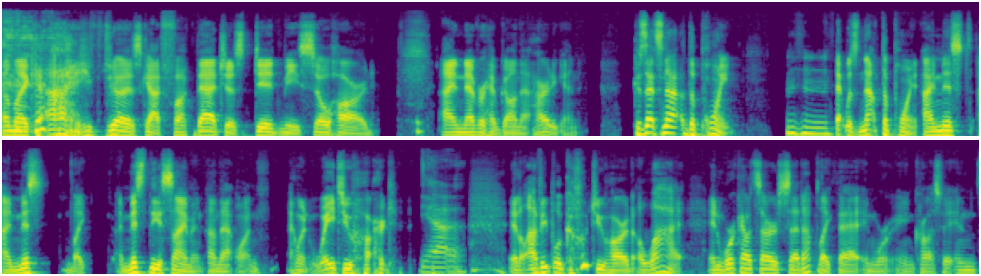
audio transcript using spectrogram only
I'm like, "I just got fucked. That just did me so hard. I never have gone that hard again, because that's not the point. Mm-hmm. That was not the point. I missed. I missed like I missed the assignment on that one. I went way too hard, Yeah. and a lot of people go too hard a lot. And workouts are set up like that in in CrossFit. And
